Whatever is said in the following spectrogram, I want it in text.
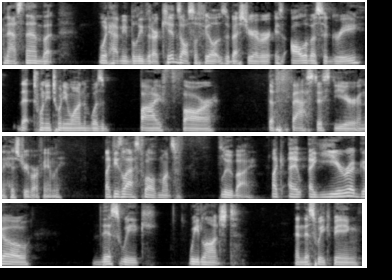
and ask them, but would have me believe that our kids also feel it was the best year ever is all of us agree that 2021 was by far the fastest year in the history of our family. Like these last 12 months flew by. Like a, a year ago this week, we launched, and this week being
